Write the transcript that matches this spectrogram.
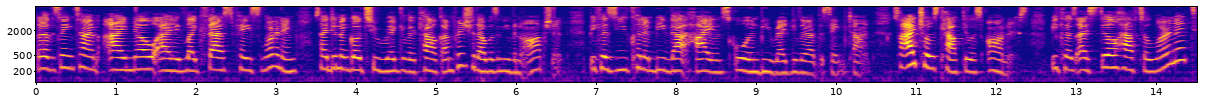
but at the same time, I know I like fast paced learning, so I didn't go to regular calc. I'm pretty sure that wasn't even an option because you couldn't be that high in school and be regular at the same time. So I chose calculus honors because I still have to learn it,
